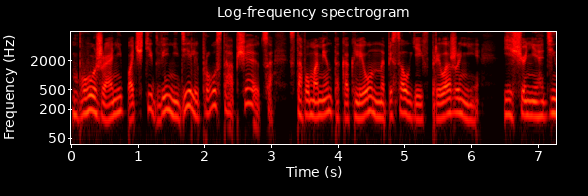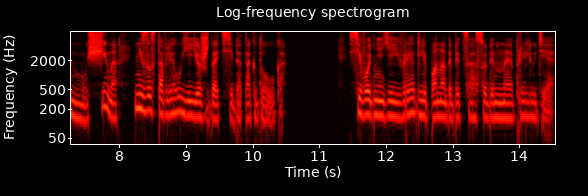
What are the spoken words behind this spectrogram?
Боже, они почти две недели просто общаются с того момента, как Леон написал ей в приложении. Еще ни один мужчина не заставлял ее ждать себя так долго. Сегодня ей вряд ли понадобится особенная прелюдия.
